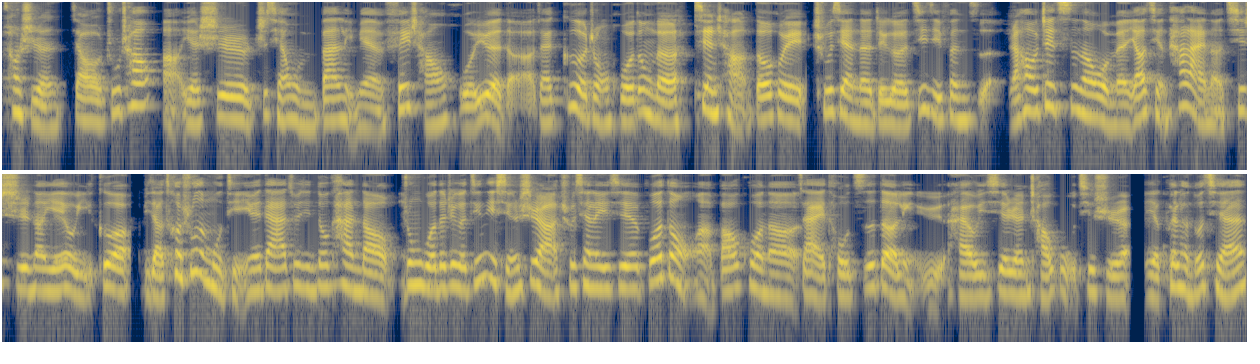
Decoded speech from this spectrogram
创始人叫朱超啊，也是之前我们班里面非常活跃的，在各种活动的现场都会出现的这个积极分子。然后这次呢，我们邀请他来呢，其实呢也有一个比较特殊的目的，因为大家最近都看到中国的这个经济形势啊出现了一些波动啊，包括呢在投资的领域，还有一些人炒股，其实也亏了很多钱。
